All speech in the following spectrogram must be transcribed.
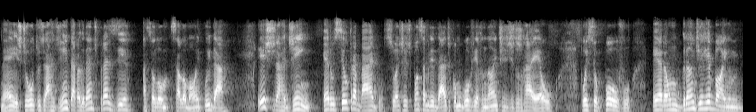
Né? Este outro jardim dava grande prazer a Salomão em cuidar. Este jardim era o seu trabalho, sua responsabilidade como governante de Israel, pois seu povo era um grande rebanho.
